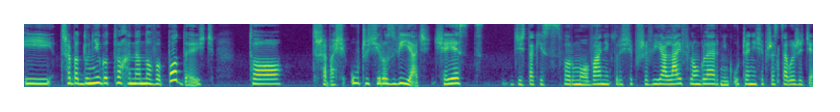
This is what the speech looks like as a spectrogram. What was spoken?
i trzeba do niego trochę na nowo podejść, to trzeba się uczyć i rozwijać. Dzisiaj jest gdzieś takie sformułowanie, które się przewija lifelong learning, uczenie się przez całe życie.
